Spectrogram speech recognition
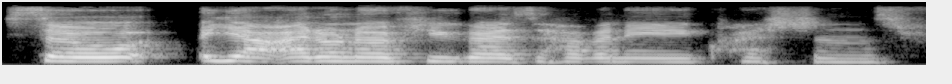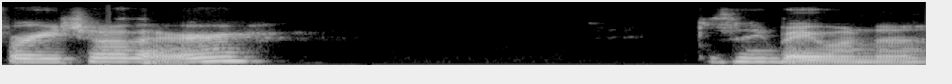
So yeah, I don't know if you guys have any questions for each other. Does anybody want to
